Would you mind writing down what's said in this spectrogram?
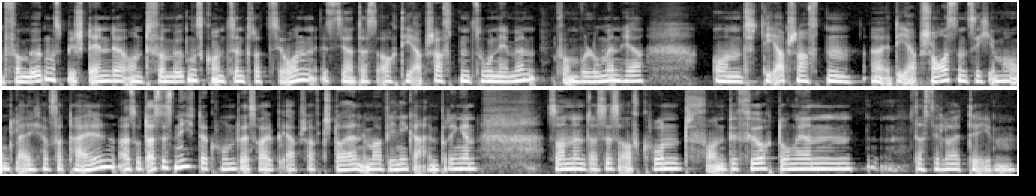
Vermögensbestände und Vermögenskonzentration ist ja, dass auch die Erbschaften zunehmen vom Volumen her und die Erbschaften, äh, die Erbchancen sich immer ungleicher verteilen. Also das ist nicht der Grund, weshalb Erbschaftssteuern immer weniger einbringen, sondern das ist aufgrund von Befürchtungen, dass die Leute eben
